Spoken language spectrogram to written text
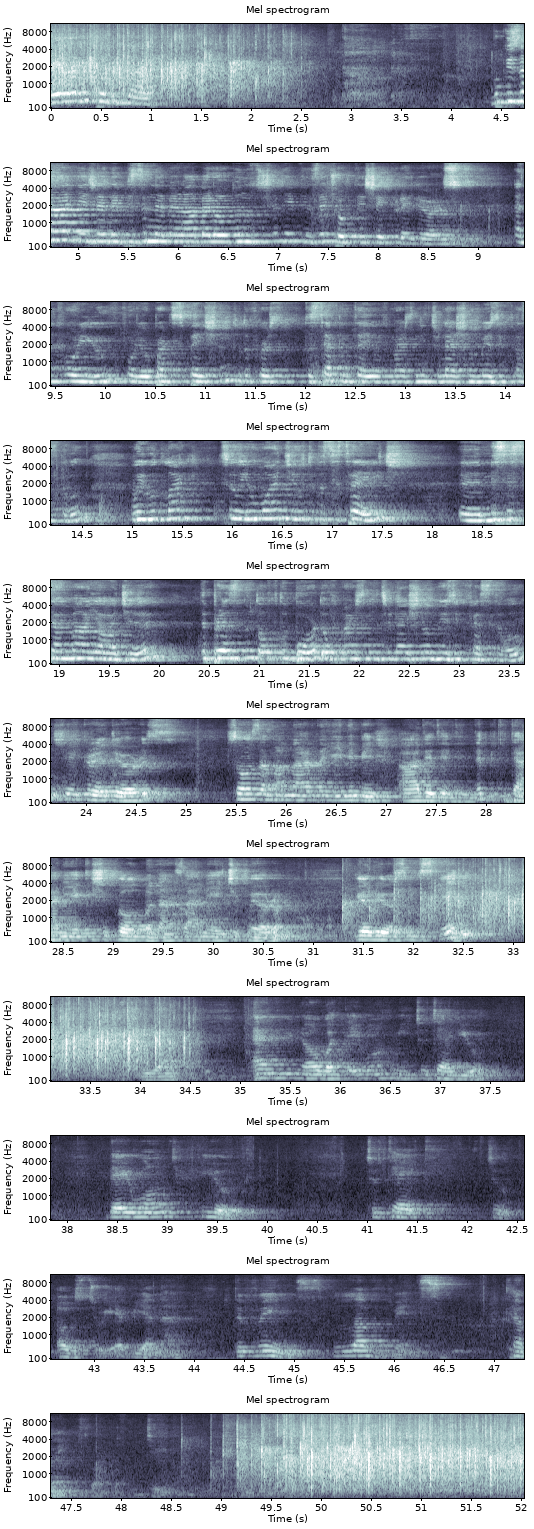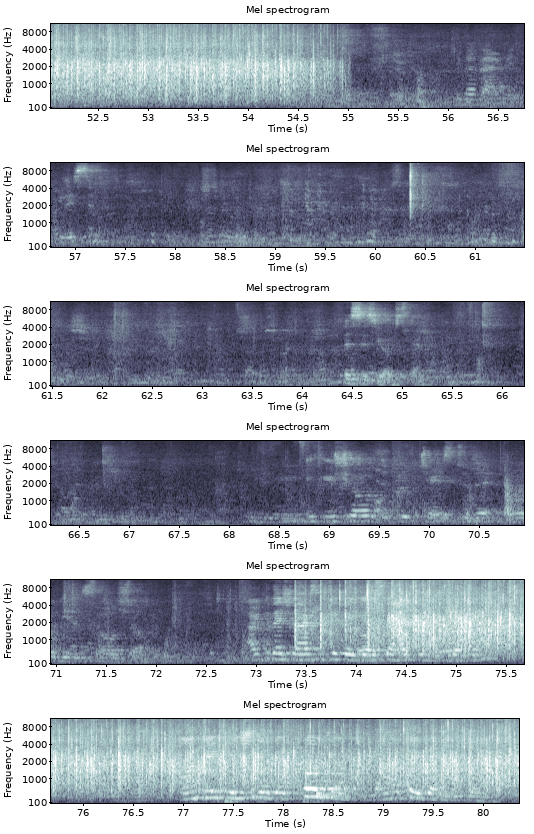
Değerli çocuklar, bu güzel gecede bizimle beraber olduğunuz için hepinize çok teşekkür ediyoruz. And for you, for your participation to the first, the second day of Mersin International Music Festival, we would like to invite you to the stage, uh, Mrs. Selma Yağcı, the president of the board of Mersin International Music Festival. Teşekkür ediyoruz. Son zamanlarda yeni bir adet edindim. İki tane yakışıklı olmadan sahneye çıkmıyorum. Görüyorsunuz ki. And you know what they want me to tell you. They want you to take to Austria, Vienna, the winds, love winds coming from them to you. This is yours then. If you show the pictures to the audience also. Arkadaşlar size de göstersin istedim. Ahmet Yeşil'e de kocaman, daha kocaman.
